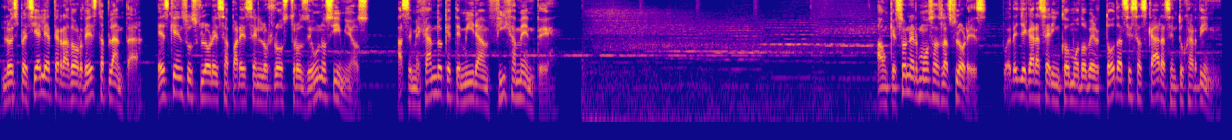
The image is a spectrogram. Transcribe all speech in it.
Lo especial y aterrador de esta planta es que en sus flores aparecen los rostros de unos simios, asemejando que te miran fijamente. Aunque son hermosas las flores, puede llegar a ser incómodo ver todas esas caras en tu jardín.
